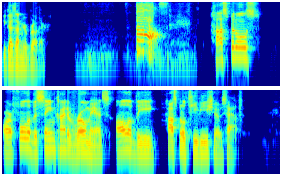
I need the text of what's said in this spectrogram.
because I'm your brother. False. Hospitals are full of the same kind of romance all of the hospital TV shows have.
